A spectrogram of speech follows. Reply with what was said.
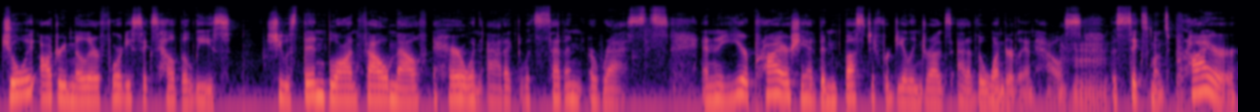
Joy Audrey Miller, 46, held the lease. She was thin, blonde, foul mouthed, a heroin addict with seven arrests. And a year prior, she had been busted for dealing drugs out of the Wonderland house. Mm-hmm. But six months prior,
